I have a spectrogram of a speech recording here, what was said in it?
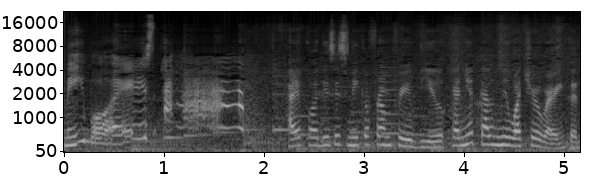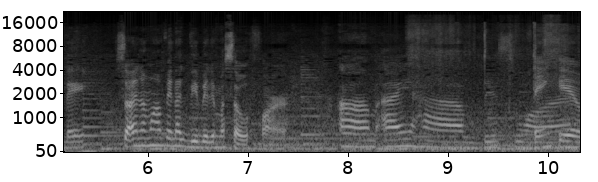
May boys! Ah! Hi po, this is Miko from Preview. Can you tell me what you're wearing today? So ano mga pinagbibili mo so far? Um, I have this one. Thank you.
